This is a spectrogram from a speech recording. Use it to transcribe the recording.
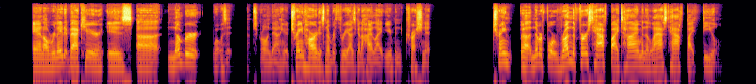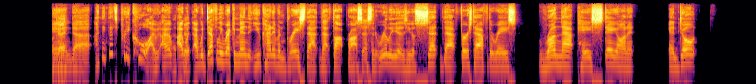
and I'll relate it back here. Is uh, number what was it? I'm scrolling down here. Train hard is number three. I was going to highlight. You've been crushing it. Train uh, number four. Run the first half by time and the last half by feel. Okay. And uh, I think that's pretty cool. I, I, I would I would definitely recommend that you kind of embrace that that thought process, and it really is. You know, set that first half of the race, run that pace, stay on it, and don't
